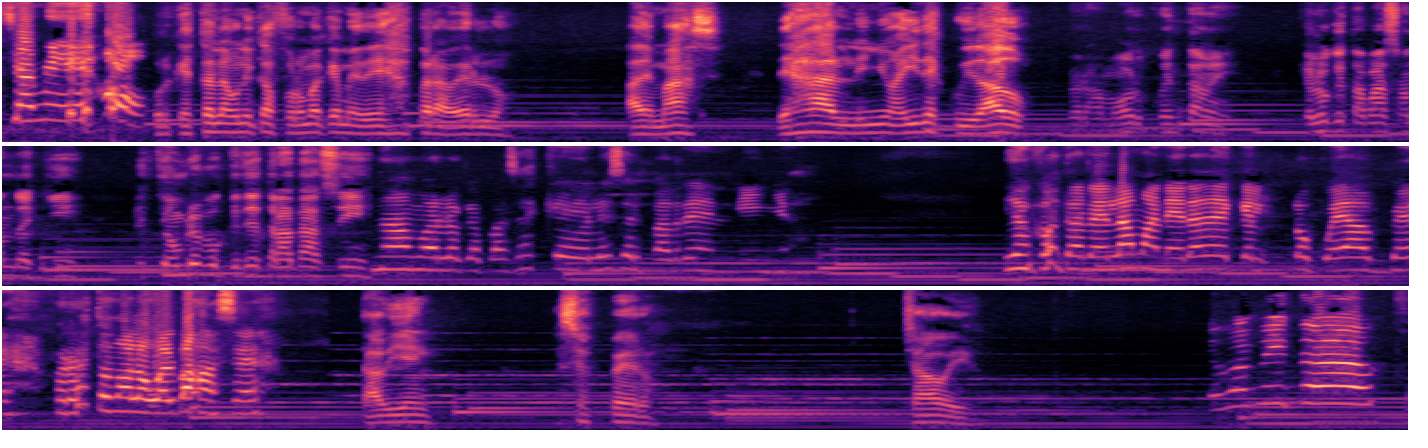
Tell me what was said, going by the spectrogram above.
Hacia mi hijo? Porque esta es la única forma que me dejas para verlo. Además, dejas al niño ahí descuidado. Pero, amor, cuéntame. ¿Qué es lo que está pasando aquí? Este hombre, ¿por qué te trata así? No, amor, lo que pasa es que él es el padre del niño. Y encontraré la manera de que lo puedas ver. Pero esto no lo vuelvas a hacer. Está bien, eso espero. Chao, hijo. ¡Yo, papito!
